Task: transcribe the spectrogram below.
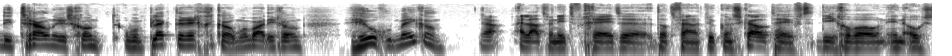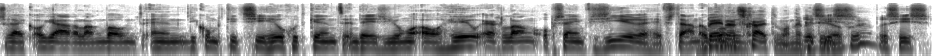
die Trauner is gewoon op een plek terechtgekomen waar hij gewoon heel goed mee kan. Ja, en laten we niet vergeten dat Feyenoord natuurlijk een scout heeft die gewoon in Oostenrijk al jarenlang woont en die competitie heel goed kent en deze jongen al heel erg lang op zijn vizieren heeft staan. Ook Bernard Schuiterman heb je het Precies, hier over. hè? precies.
